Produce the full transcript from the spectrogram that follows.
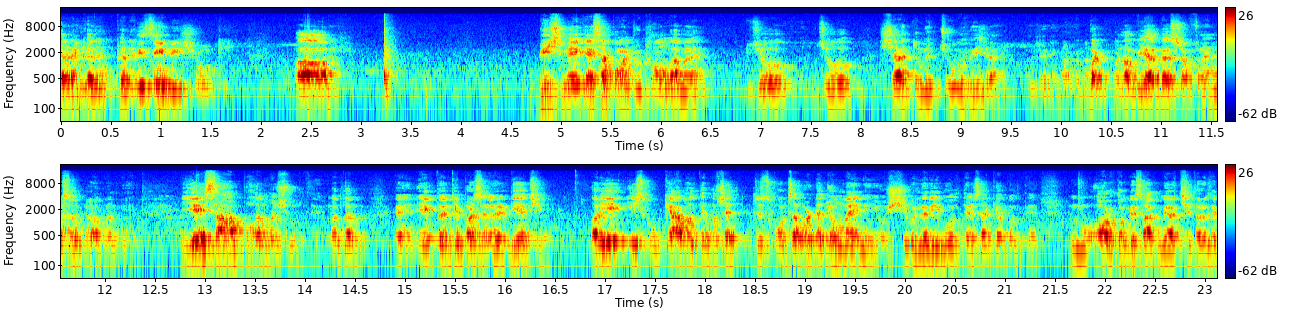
Correct, correct, correct. किसी भी शो की। बीच में एक ऐसा पॉइंट उठाऊँगा मैं जो जो शायद तुम्हें चुभ भी जाए मुझे नहीं मालूम। But no we are best of friends so problem नहीं है। ये साहब बहुत मशहूर थे। मतलब एक तो इनकी पर्सनैलिटी अच्छी और ये इसको क्या बोलते हैं? वो शायद जिस कौन सा वर्ड है जो मैं नहीं हूँ शिवलरी बोलते हैं ऐसा क्या बोलते हैं? औरतों के साथ में अच्छी तरह से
